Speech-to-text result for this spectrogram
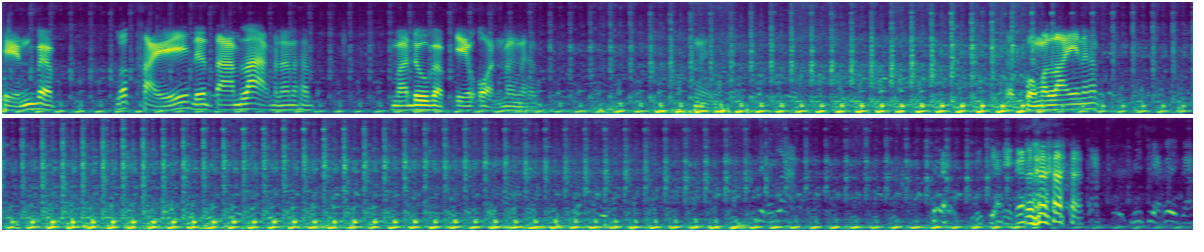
เห็นแบบรถไถเดินตามลากมาแล้วนะครับ มาดูแบบเอวอ่อนบ้างนะครับนี่แบบพวงมาลัยนะครับไม่ต้องลากมีเสียงอีกนะมีเสียงอีกนะ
